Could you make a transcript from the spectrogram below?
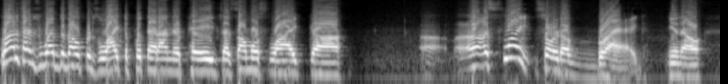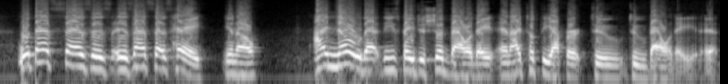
A lot of times web developers like to put that on their page. That's almost like uh, uh, a slight sort of brag, you know. What that says is, is that says, hey, you know, I know that these pages should validate, and I took the effort to, to validate it.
